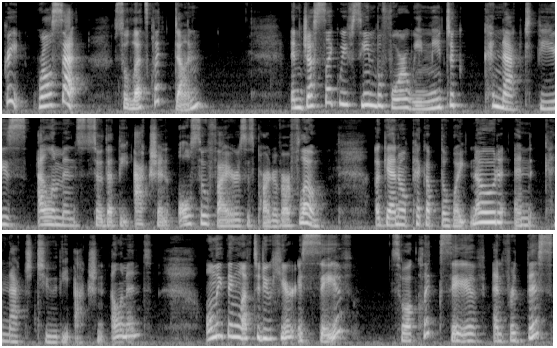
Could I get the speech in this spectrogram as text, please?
Great, we're all set. So let's click done. And just like we've seen before, we need to connect these elements so that the action also fires as part of our flow. Again, I'll pick up the white node and connect to the action element. Only thing left to do here is save. So I'll click save. And for this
